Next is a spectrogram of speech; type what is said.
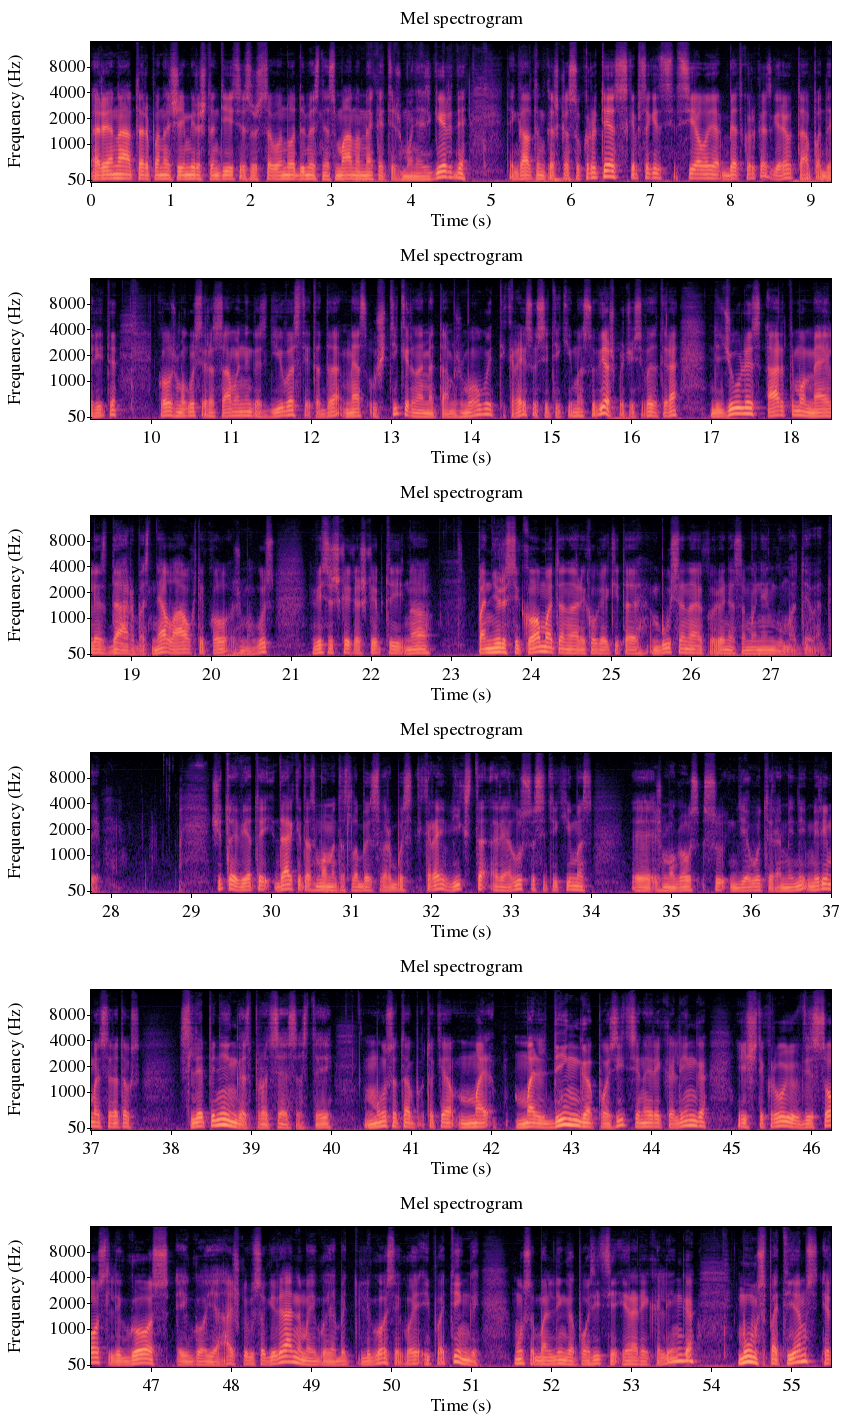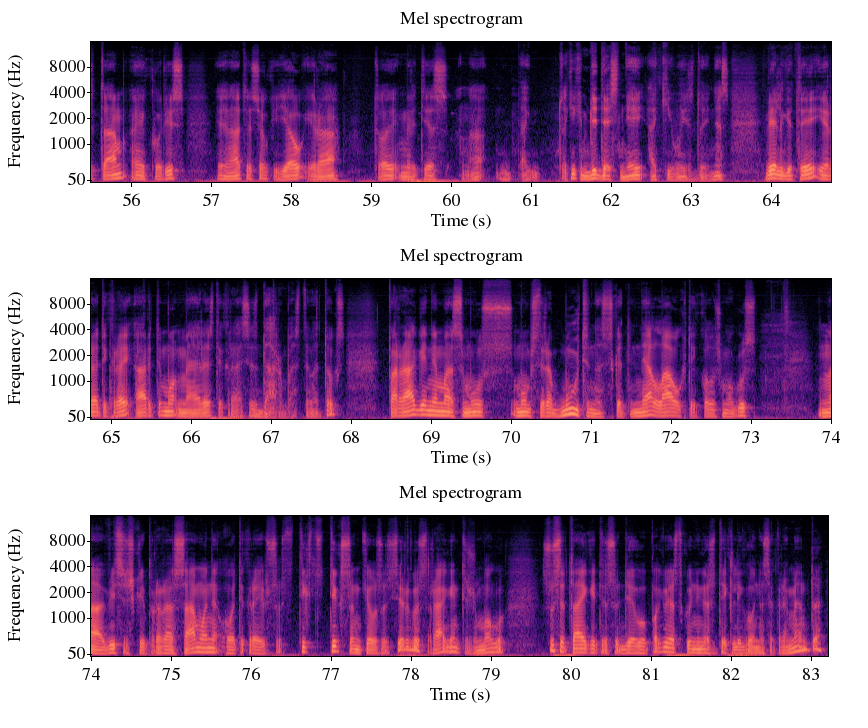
Renatą ar panašiai mirštantysis už savo nuodėmės, nes manome, kad žmonės girdi, tai gal ten kažkas sukrutės, kaip sakyti, sieloje, bet kur kas geriau tą padaryti, kol žmogus yra sąmoningas, gyvas, tai tada mes užtikriname tam žmogui tikrai susitikimą su viešpačiu. Įsivaizduote, tai yra didžiulis artimo meilės darbas. Nelaukti, kol žmogus visiškai kažkaip tai, na, panirs į komą ten ar į kokią kitą būseną, kurio nesamoningumą. Tai va, tai. Šitoje vietoje dar kitas momentas labai svarbus. Tikrai vyksta realus susitikimas e, žmogaus su Dievu. Tai yra mirimas yra toks slėpiningas procesas. Tai mūsų ta tokia maldinga pozicija, jinai reikalinga iš tikrųjų visos lygos eigoje. Aišku, viso gyvenimo eigoje, bet lygos eigoje ypatingai. Mūsų maldinga pozicija yra reikalinga mums patiems ir tam, e, kuris, e, na, tiesiog jau yra toj mirties, na, sakykime, didesniai akivaizdui, nes vėlgi tai yra tikrai artimo meilės tikrasis darbas. Tai va toks paraginimas mūs, mums yra būtinas, kad nelaukti, kol žmogus na, visiškai praras sąmonę, o tikrai tik, tik sunkiau susirgus, raginti žmogų susitaikyti su Dievu, pakviesti kunigą suteikti ligonį sakramentą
